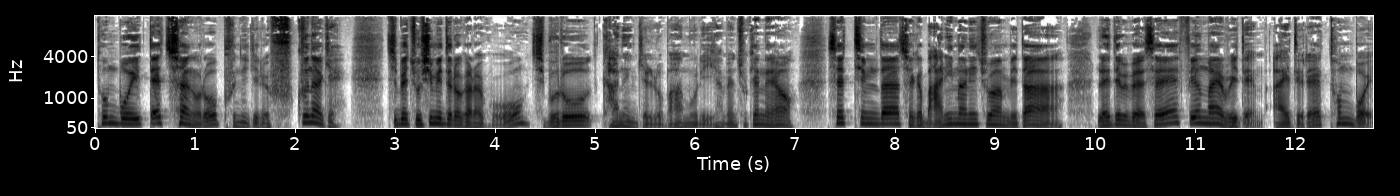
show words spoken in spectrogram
TOMBOY 떼창으로 분위기를 후끈하게 집에 조심히 들어가라고 집으로 가는 길로 마무리하면 좋겠네요. 세 팀 다 제가 많이 많이 좋아합니다. 레드벨벳의 My Rhythm, 아이들의 TOMBOY,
